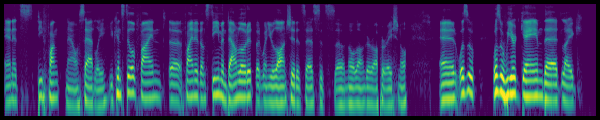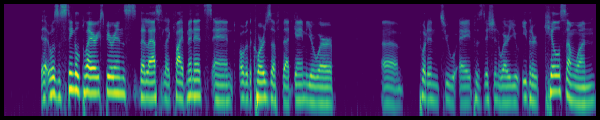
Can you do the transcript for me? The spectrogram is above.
and it's defunct now. Sadly, you can still find uh, find it on Steam and download it, but when you launch it, it says it's uh, no longer operational. And it was a was a weird game that like it was a single player experience that lasted like five minutes, and over the course of that game, you were um, put into a position where you either kill someone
